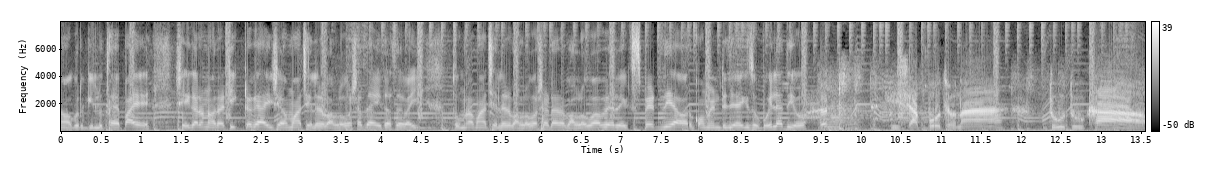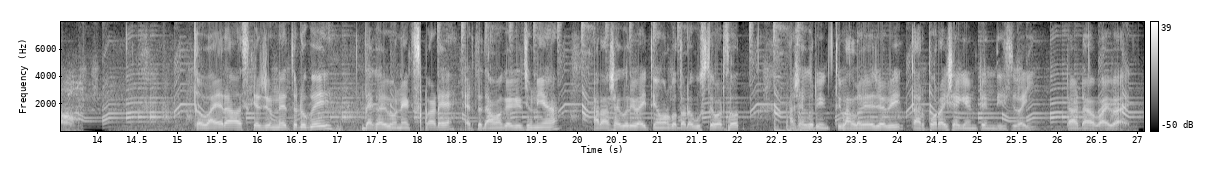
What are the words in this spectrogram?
না, ওগর গিলু থায় পায়ে। সেই কারণে ওরা টিকটকে আইসা মা ছেলের ভালোবাসা দেখাইতেছে ভাই। তোমরা মা ছেলের ভালোবাসাটা ভালোভাবে রেসপেক্ট দিয়ে আর কমেন্টে দিয়ে কিছু বইলা দিও। হিসাব বোঝো না, দুধু খাও। তো ভাইরা আজকের জন্য এতটুকুই। দেখা হইব নেক্সট পার্টে। এর তো দামাকে কিছু নিয়ে। আর আশা করি ভাই, তুই আমার কথাটা বুঝতে পারছ। আশা করি তুই ভালো হয়ে যাবি। তারপর আইসা সেকেন্ড টেন দিস ভাই। Tata bye bye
